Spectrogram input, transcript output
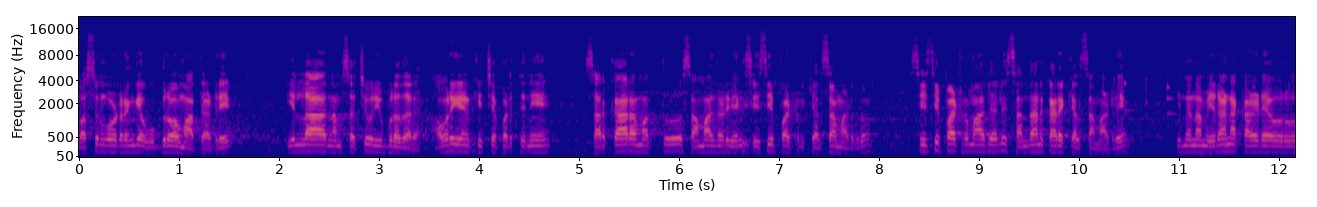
ಬಸನಗೌಡರಂಗೆ ಉಗ್ರವ ಮಾತಾಡ್ರಿ. ಇಲ್ಲ ನಮ್ಮ ಸಚಿವರು ಇಬ್ಬರು ಅದಾರೆ. ಅವ್ರಿಗೆ ಏನಕ್ಕೆ ಇಚ್ಛೆ ಪಡ್ತೀನಿ? ಸರ್ಕಾರ ಮತ್ತು ಸಮಾಜ ನಡುವೆ ಹೆಂಗೆ ಸಿ ಸಿ ಪಾಟ್ರ್ ಕೆಲಸ ಮಾಡಿದ್ರು? ಸಿ ಸಿ ಪಾಟ್ರ್ ಮಾದರಿಯಲ್ಲಿ ಸಂಧಾನಕಾರ್ಯ ಕೆಲಸ ಮಾಡಿರಿ. ಇನ್ನು ನಮ್ಮ ಹಿರಣ್ಣ ಕರಡೆ ಅವರು,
